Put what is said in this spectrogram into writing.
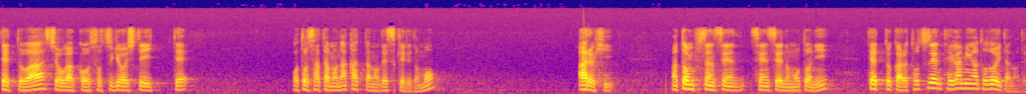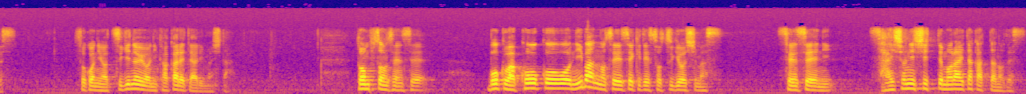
テッドは小学校を卒業していって音沙汰もなかったのですけれどもある日トンプソン先生のもとにテッドから突然手紙が届いたのです。そこには次のように書かれてありました。トンプソン先生僕は高校を2番の成績で卒業します。先生に最初に知ってもらいたかったのです。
